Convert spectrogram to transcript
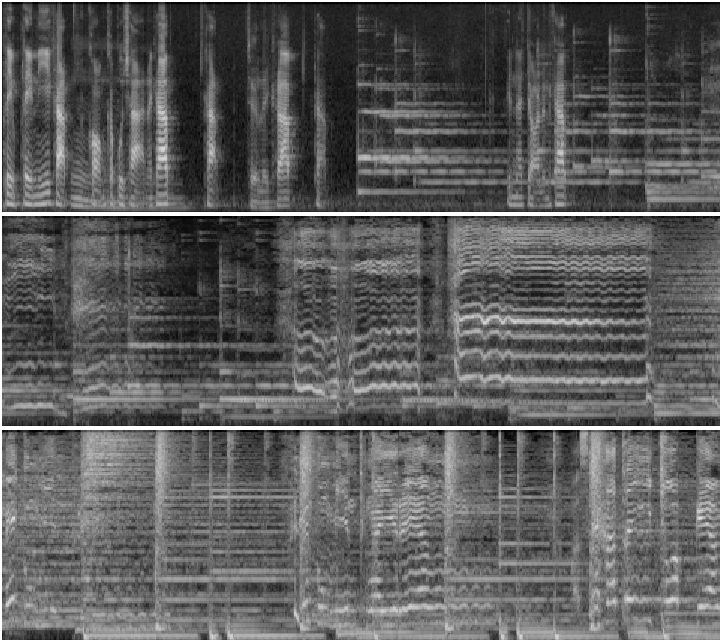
เพลงเพลงนี้ครับอของกัมพูชานะครับครับเชิญเลยครับ ครับ ขึ้นหน้าจอแล้วนะครับเมฆก็มีนพลียงเพลียงก็มีนไงเรียง ជាប់គាំង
